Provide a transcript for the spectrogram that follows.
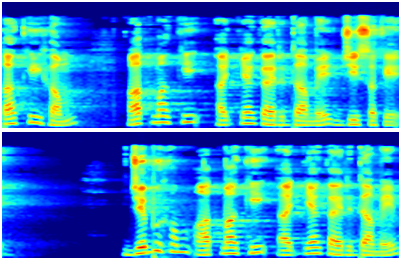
ताकि हम आत्मा की आज्ञाकारिता में जी सके। जब हम आत्मा की आज्ञाकारिता में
